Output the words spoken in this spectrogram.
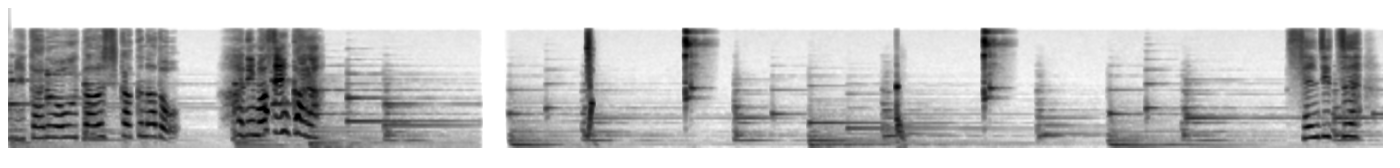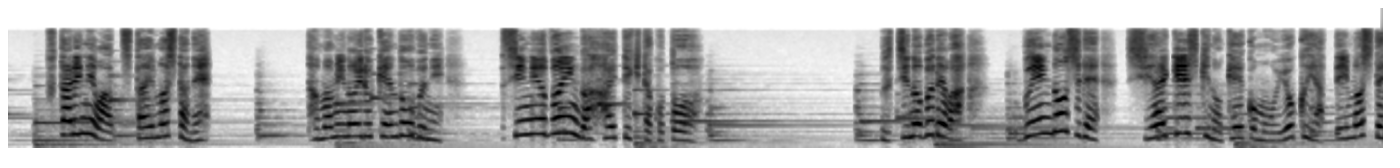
メタルを歌う資格などありませんから。先日二人には伝えましたね。たまみのいる剣道部に新入部員が入ってきたことを。うちの部では部員同士で試合形式の稽古もよくやっていまして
